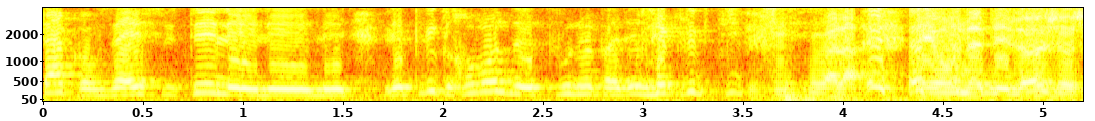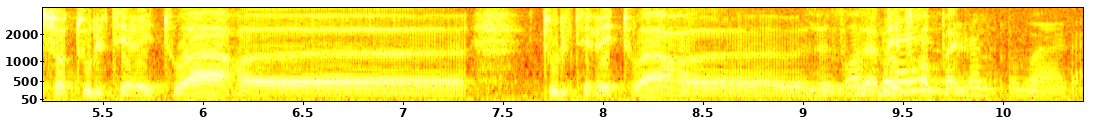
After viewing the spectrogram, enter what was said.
D'accord, vous avez cité les, les, les, les plus grandes, pour ne pas dire les plus petites. voilà. Et on a des loges sur tout le territoire, euh, tout le territoire euh, de la métropole. la- voilà.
